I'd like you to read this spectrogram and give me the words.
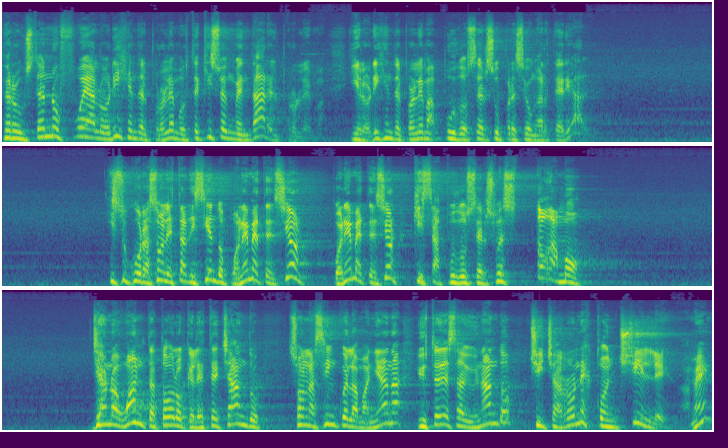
pero usted no fue al origen del problema, usted quiso enmendar el problema y el origen del problema pudo ser su presión arterial. Y su corazón le está diciendo, poneme atención, poneme atención, quizás pudo ser su estómago ya no aguanta todo lo que le está echando. Son las 5 de la mañana y usted desayunando chicharrones con chile. Amén.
